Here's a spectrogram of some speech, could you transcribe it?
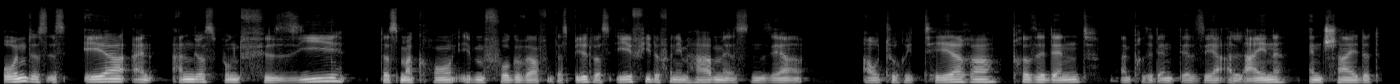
Und es ist eher ein Angriffspunkt für sie, dass Macron eben vorgeworfen, das Bild, was eh viele von ihm haben, er ist ein sehr autoritärer Präsident, ein Präsident, der sehr alleine entscheidet.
